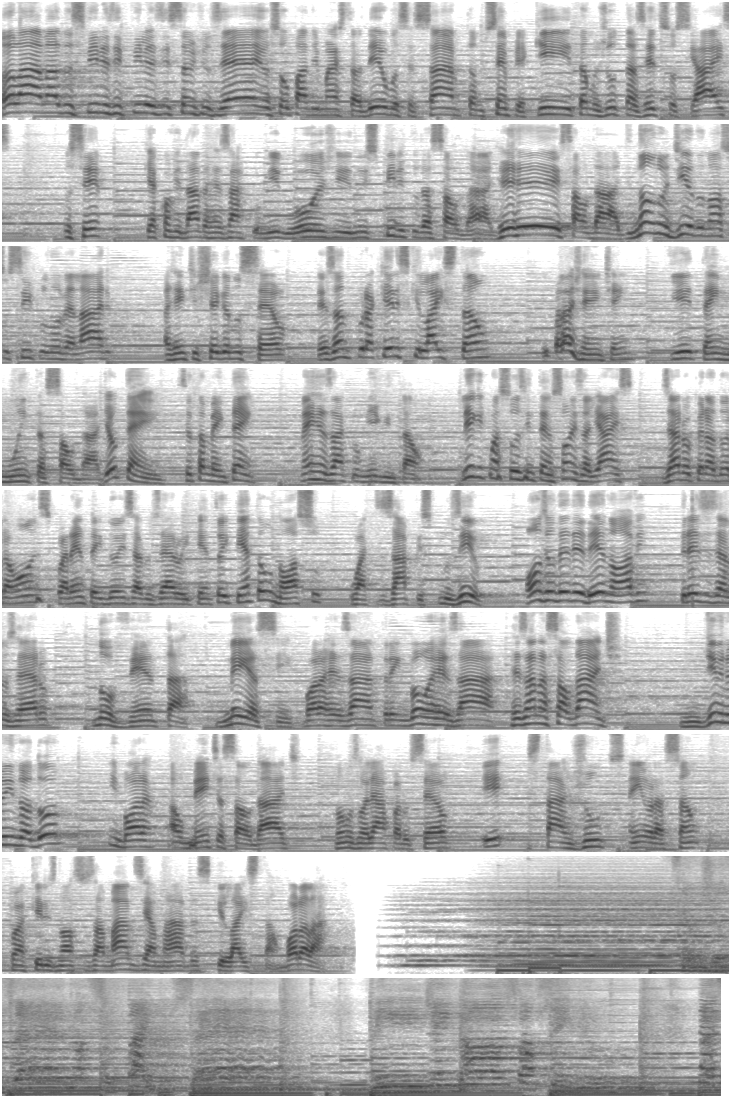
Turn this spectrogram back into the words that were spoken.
Olá, amados filhos e filhas de São José, eu sou o Padre Márcio Tadeu, você sabe, estamos sempre aqui, estamos juntos nas redes sociais. Você que é convidado a rezar comigo hoje no espírito da saudade. Ei, saudade! Não no dia do nosso ciclo novenário, a gente chega no céu, rezando por aqueles que lá estão e pela gente, hein? Que tem muita saudade. Eu tenho, você também tem? Vem rezar comigo então. Ligue com as suas intenções, aliás, 0 Operadora 11 4200 8080, o nosso WhatsApp exclusivo. 11 é o DDD 9 1300 9065. Bora rezar, trem bom é rezar, rezar na saudade, diminuindo a dor, embora aumente a saudade. Vamos olhar para o céu e estar juntos em oração com aqueles nossos amados e amadas que lá estão. Bora lá.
